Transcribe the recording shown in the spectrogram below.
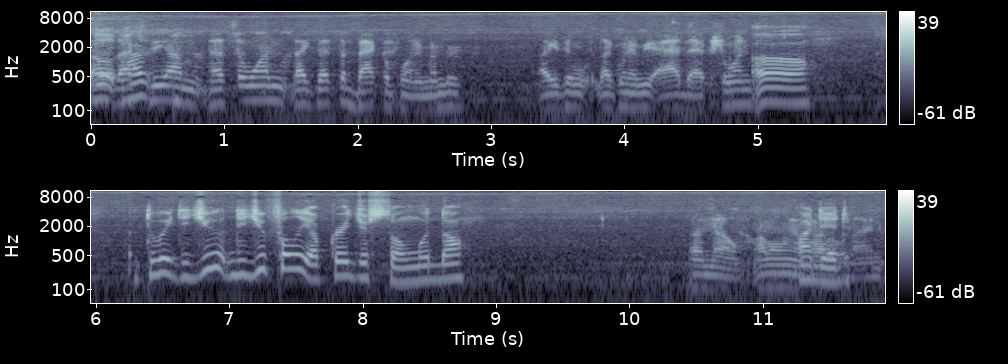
Oh, The- that's how- the um, that's the one. Like that's the backup one. Remember? Like the, like whenever you add the extra one. Oh. D- wait, did you did you fully upgrade your stonewood though? Uh, no, I'm only on I did. nine.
